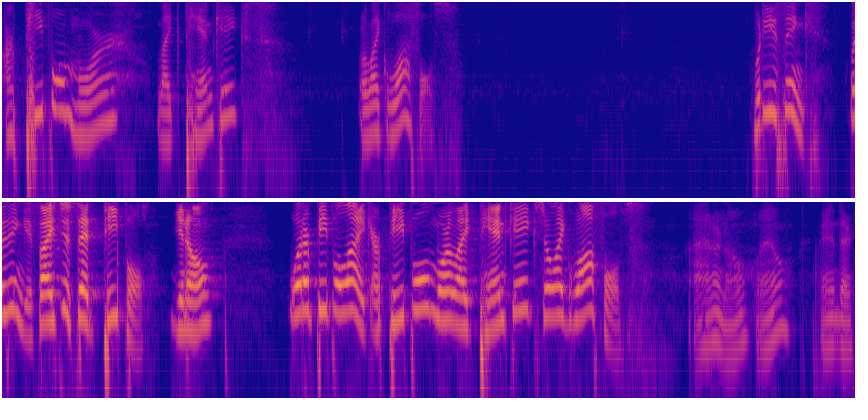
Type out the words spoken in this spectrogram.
Are people more like pancakes or like waffles? What do you think? What do you think? If I just said people, you know, what are people like? Are people more like pancakes or like waffles? I don't know. Well, and they're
